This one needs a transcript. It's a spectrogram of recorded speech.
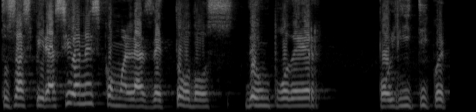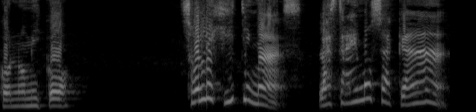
Tus aspiraciones, como las de todos, de un poder político, económico, son legítimas, las traemos acá.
